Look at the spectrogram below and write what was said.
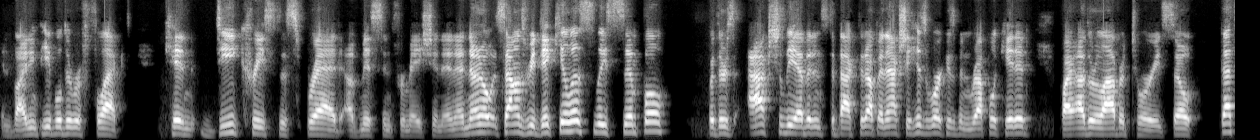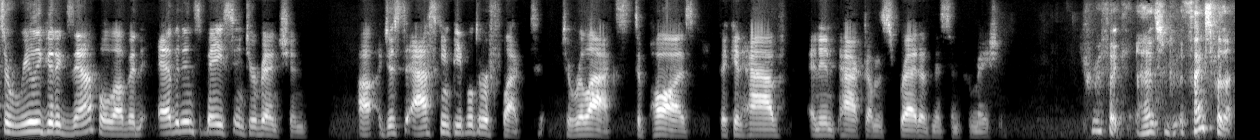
inviting people to reflect, can decrease the spread of misinformation. And I know it sounds ridiculously simple, but there's actually evidence to back that up. And actually, his work has been replicated by other laboratories. So that's a really good example of an evidence based intervention, uh, just asking people to reflect, to relax, to pause, that can have an impact on the spread of misinformation. Terrific. That's, thanks for that.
